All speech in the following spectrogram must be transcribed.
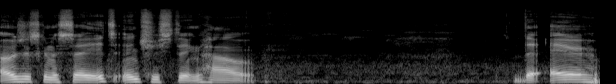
I was just gonna say it's interesting how the air,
